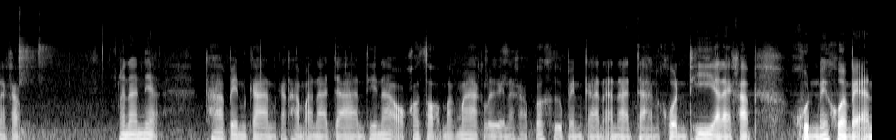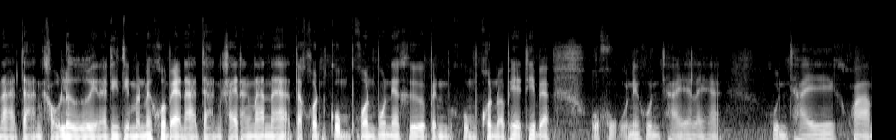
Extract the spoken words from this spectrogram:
นะครับเพราะนั้นเนี่ยถ้าเป็นการกระทำอนาจารที่น่าออกข้อสอบมาก ๆ เลยนะครับ ก็คือเป็นการอนาจารคนที่อะไรครับ คุณไม่ควรไปอนาจารเขาเลยนะจริง ๆ มันไม่ควรไปอนาจารใครทั้งนั้นนะฮะแต่คนกลุ่มคนพวกนี้คือเป็นกลุ่มคนประเภทที่แบบโอ้โหเนี่ยคุณใช้อะไรฮะ คุณใช้ความ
